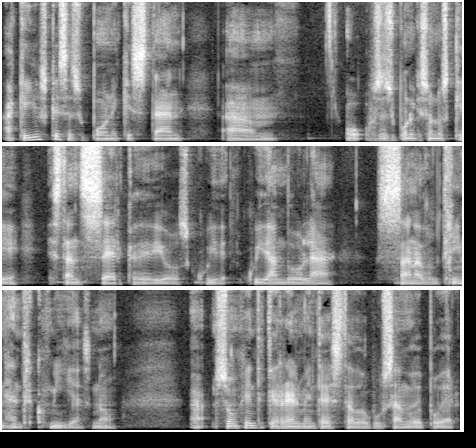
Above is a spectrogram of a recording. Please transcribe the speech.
aquellos que se supone que están, o, se supone que son los que están cerca de Dios, cuidando la sana doctrina, entre comillas, ¿no? ah, son gente que realmente ha estado abusando de poder.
